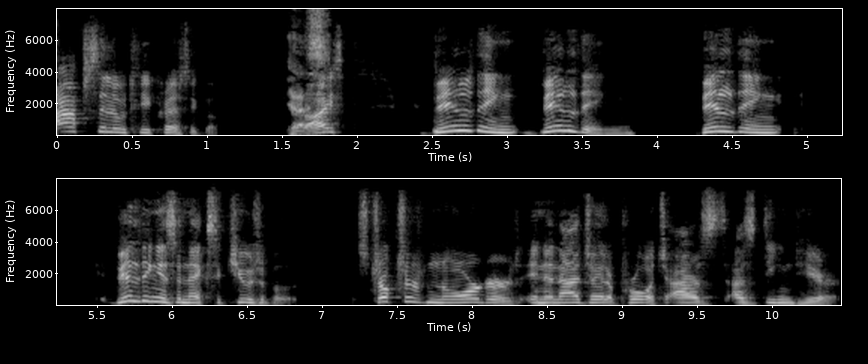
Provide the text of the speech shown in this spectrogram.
absolutely critical. Yes. Right? Building, building, building, building is an executable. Structured and ordered in an agile approach, as as deemed here,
